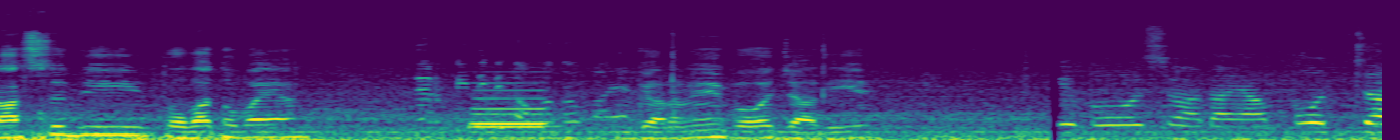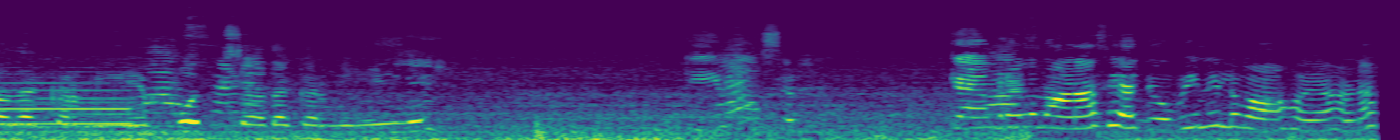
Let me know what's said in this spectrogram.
ਰਸ ਦੀ ਤੋਬਾ ਤੋਬਾ ਆ। ਗਰਮੀ ਦੀ ਵੀ ਤੋਬਾ ਤੋਬਾ ਆ। ਗਰਮੀ ਬਹੁਤ ਜ਼ਿਆਦੀ ਹੈ। ਇਹ ਬਹੁਤ ਜ਼ਿਆਦਾ ਆ ਬਹੁਤ ਜ਼ਿਆਦਾ ਗਰਮੀ ਹੈ ਬਹੁਤ ਜ਼ਿਆਦਾ ਗਰਮੀ ਹੈ ਇਹ ਕੀ ਮੌਸਮ? ਕੈਮਰਾ ਲਵਾਉਣਾ ਸੀ ਅੱਜ ਉਹ ਵੀ ਨਹੀਂ ਲਵਾ ਹੋਇਆ ਹਨਾ?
